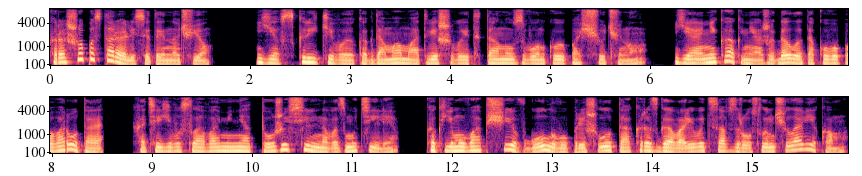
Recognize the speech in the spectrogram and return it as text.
Хорошо постарались этой ночью. Я вскрикиваю, когда мама отвешивает Тану звонкую пощечину. Я никак не ожидала такого поворота, хотя его слова меня тоже сильно возмутили. Как ему вообще в голову пришло так разговаривать со взрослым человеком?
